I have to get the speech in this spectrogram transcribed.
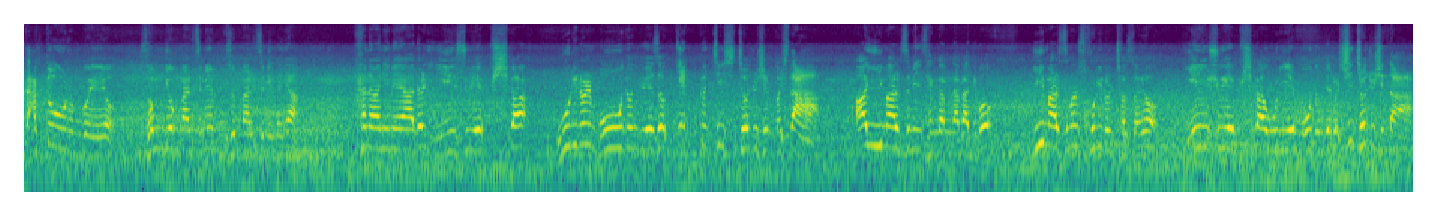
딱 떠오른 거예요. 성경 말씀에 무슨 말씀이 있느냐? 하나님의 아들 예수의 피가 우리를 모든 죄에서 깨끗이 씻어주실 것이다. 아, 이 말씀이 생각나가지고 이 말씀을 소리를 쳤어요. 예수의 피가 우리의 모든 죄를 씻어주신다.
